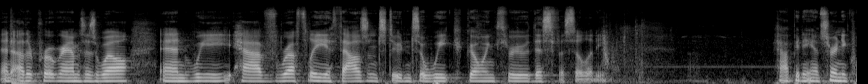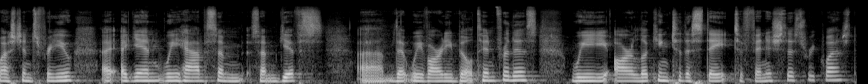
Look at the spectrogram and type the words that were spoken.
and other programs as well. And we have roughly a 1,000 students a week going through this facility. Happy to answer any questions for you. Uh, Again, we have some, some gifts um, that we've already built in for this. We are looking to the state to finish this request.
